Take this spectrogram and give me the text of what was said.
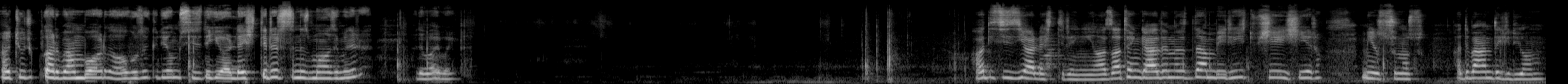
Ha çocuklar ben bu arada havuza gidiyorum. Siz de yerleştirirsiniz malzemeleri. Hadi bay bay. Hadi siz yerleştirin ya. Zaten geldiğinizden beri hiçbir şey işe yaramıyorsunuz. Hadi ben de gidiyorum.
